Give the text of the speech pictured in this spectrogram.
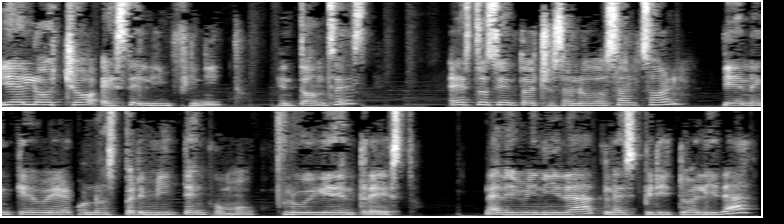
y el 8 es el infinito. Entonces, estos 108 saludos al sol tienen que ver o nos permiten como fluir entre esto, la divinidad, la espiritualidad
